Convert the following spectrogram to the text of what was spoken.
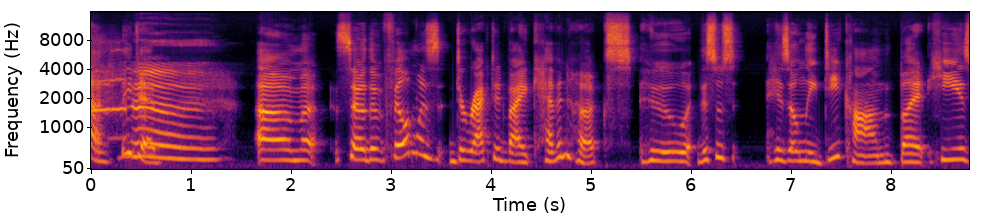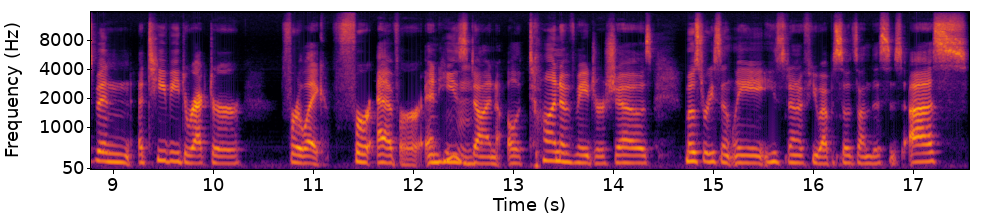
yeah, they did. Um, so the film was directed by Kevin Hooks, who this was his only DCOM, but he has been a TV director for like forever, and he's Hmm. done a ton of major shows. Most recently, he's done a few episodes on This Is Us.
